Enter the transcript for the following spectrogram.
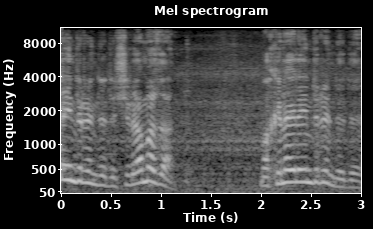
Bencile indirin dedi şu Ramazan. Makineyle indirin dedi.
